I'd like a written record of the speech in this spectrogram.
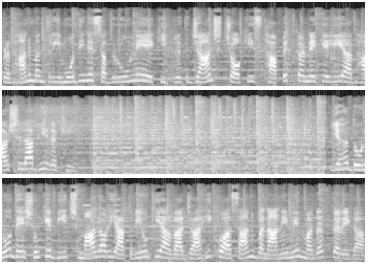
प्रधानमंत्री मोदी ने सबरूम में एकीकृत जाँच चौकी स्थापित करने के लिए आधारशिला भी रखी। यह दोनों देशों के बीच माल और यात्रियों की आवाजाही को आसान बनाने में मदद करेगा।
